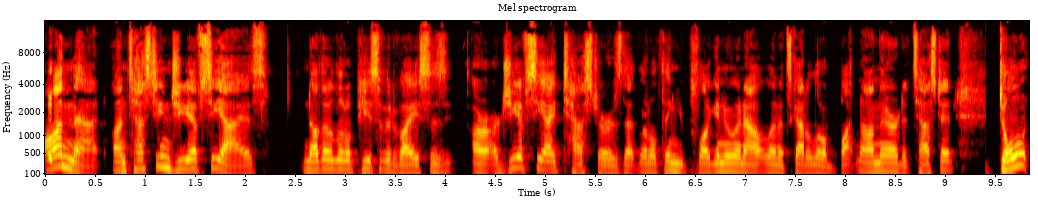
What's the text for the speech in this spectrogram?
on that, on testing GFCIs, another little piece of advice is our, our GFCI testers, that little thing you plug into an outlet, it's got a little button on there to test it. Don't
